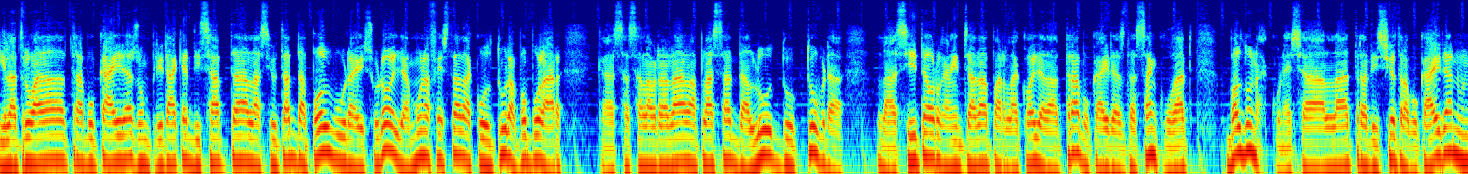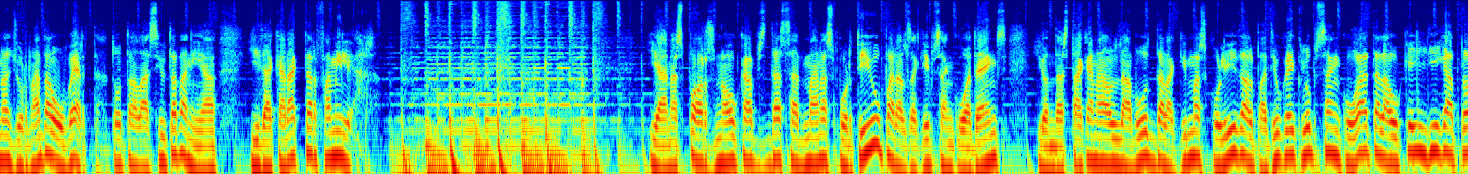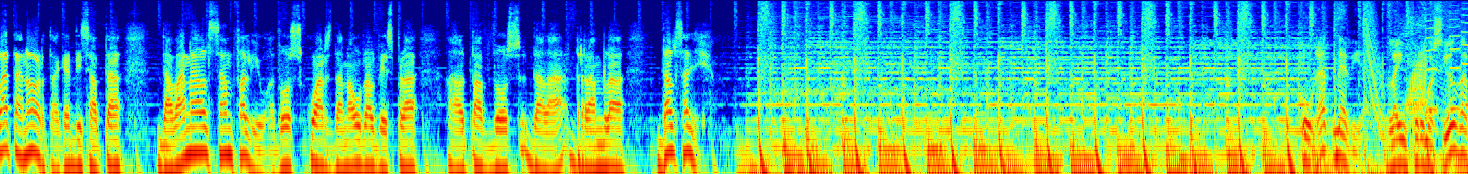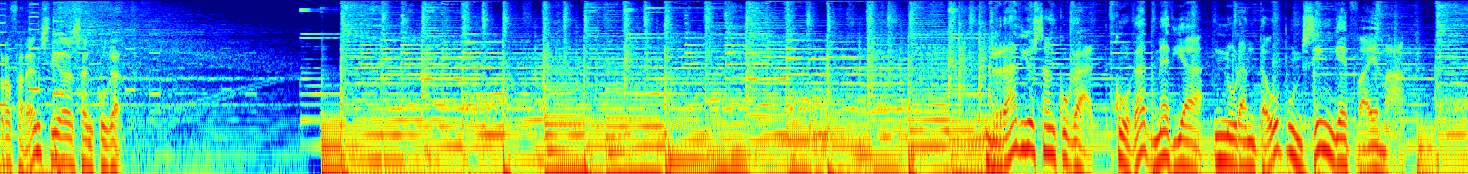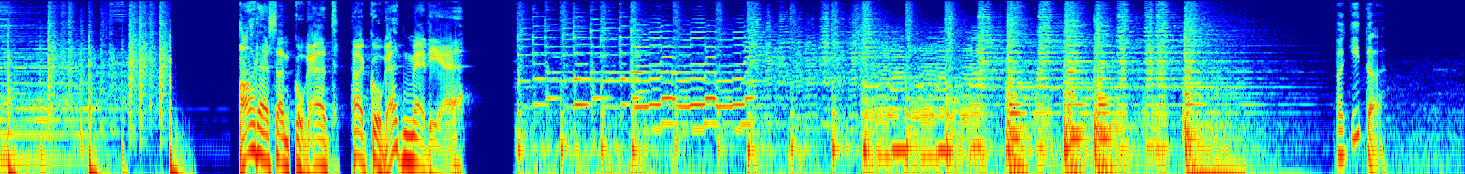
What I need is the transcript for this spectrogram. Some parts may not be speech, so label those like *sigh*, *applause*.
I la trobada de Trabucaires omplirà aquest dissabte la ciutat de pólvora i soroll amb una festa de cultura popular que se celebrarà a la plaça de l'1 d'octubre. La cita, organitzada per la colla de Trabucaires de Sant Cugat, vol donar a conèixer la tradició trabucaire en una jornada oberta a tota la ciutadania i de caràcter familiar. Ha en esports nou caps de setmana esportiu per als equips santcuatencs i on destaquen el debut de l'equip masculí del Patiu Hockey Club Sant Cugat a l'Hockey Lliga Plata Nord aquest dissabte davant el Sant Feliu a dos quarts de nou del vespre al PAF 2 de la Rambla del Celler. Cugat Mèdia, la informació de referència a Sant Cugat. Ràdio Sant Cugat, Cugat Mèdia, 91.5 FM. Hora Sant Cugat, a Cugat Mèdia. Paquita,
